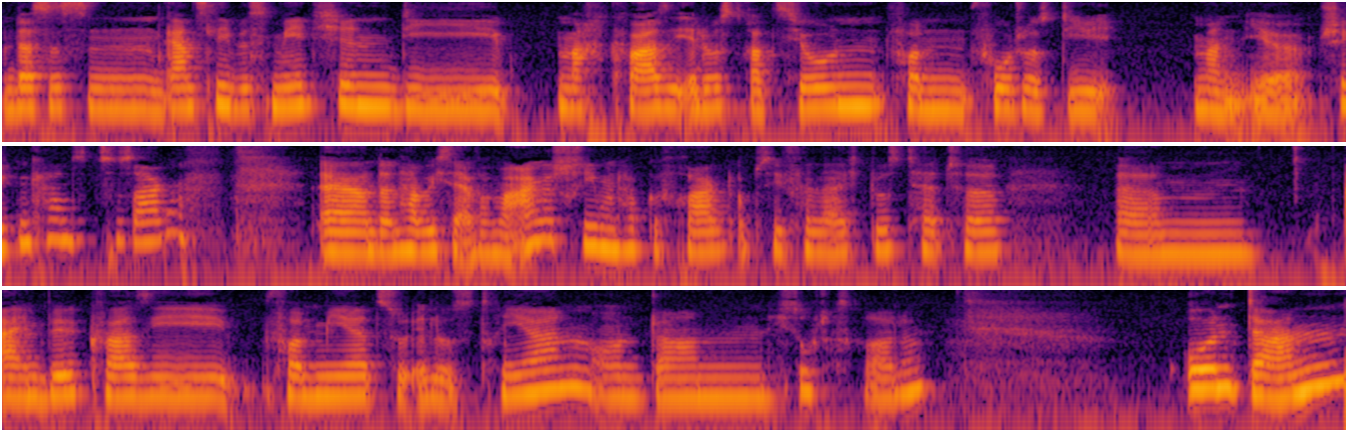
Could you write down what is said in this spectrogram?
Und das ist ein ganz liebes Mädchen, die macht quasi Illustrationen von Fotos, die man ihr schicken kann, sozusagen. Äh, und dann habe ich sie einfach mal angeschrieben und habe gefragt, ob sie vielleicht Lust hätte, ähm, ein Bild quasi von mir zu illustrieren. Und dann, ich suche das gerade. Und dann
